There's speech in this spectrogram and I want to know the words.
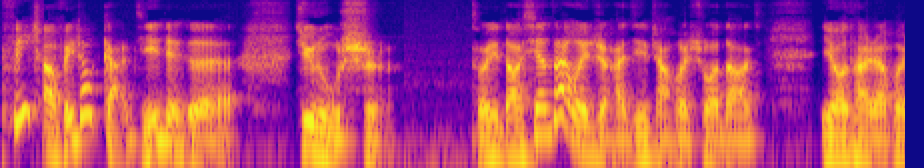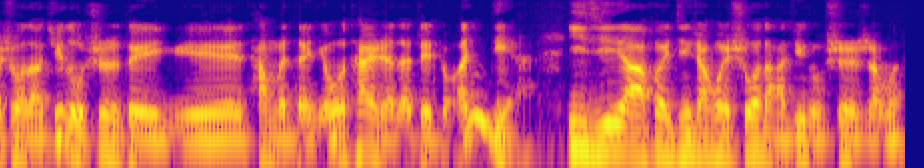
非常非常感激这个居鲁士。所以到现在为止，还经常会说到犹太人会说到居鲁士对于他们的犹太人的这种恩典，以及啊会经常会说到居鲁士是什么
